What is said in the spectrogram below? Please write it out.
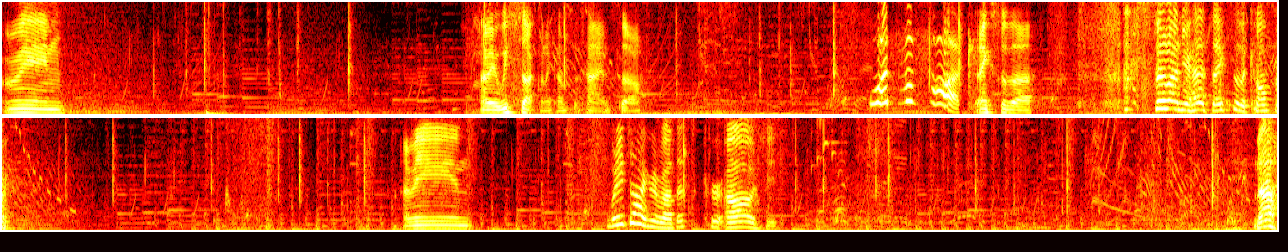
I mean, I mean, we suck when it comes to time, so What the fuck? thanks for the. I stood on your head. Thanks for the comfort. I mean, what are you talking about? That's cr- oh jeez. No.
